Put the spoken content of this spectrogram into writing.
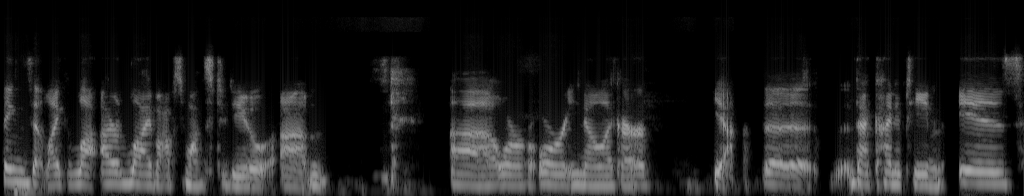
things that like li- our live ops wants to do um uh or or you know like our yeah, the that kind of team is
